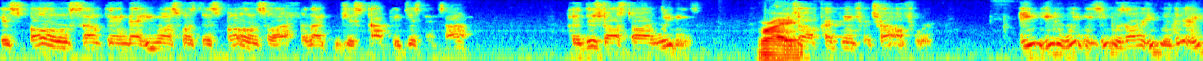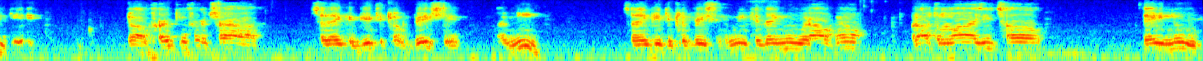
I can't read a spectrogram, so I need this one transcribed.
expose something that he wasn't supposed to expose. So I feel like you just stopped it just in time. Because this y'all star witness. Right. y'all prepping for trial for? He, he the witness. He was already, he was there. He did it. Y'all prepping for a trial so they could get the conviction of me. So they get the conviction of me because they knew without him, without the lies he told, they knew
